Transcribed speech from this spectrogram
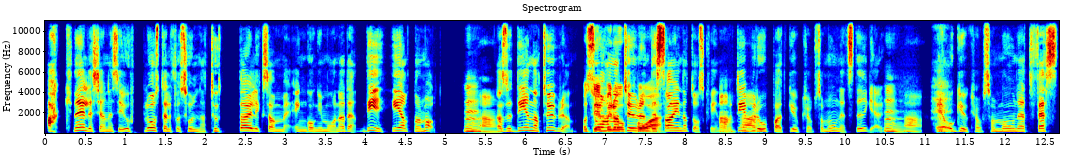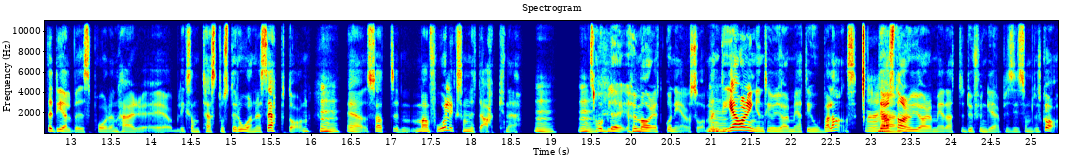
akne eller känner sig uppblåst eller får svullna tuttar liksom en gång i månaden. Det är helt normalt. Mm. Alltså det är naturen. Och Så det har naturen på- designat oss kvinnor. Och det beror på att gudkroppshormonet stiger. Mm. Eh, och gudkroppshormonet fäster delvis på den här eh, liksom testosteronreceptorn. Mm. Eh, så att man får liksom lite akne Mm. Mm. och blir, humöret går ner och så. Men Mm. det har ingenting att göra med att det är obalans. Nej. Det har snarare att göra med att du fungerar precis som du ska.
